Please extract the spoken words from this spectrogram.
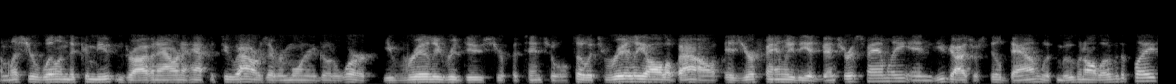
unless you're willing to commute and drive an hour and a half to two hours every morning to go to work, you really reduce your potential. So it's really all about is your family the adventurous family and you guys are still down with moving all over the place?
